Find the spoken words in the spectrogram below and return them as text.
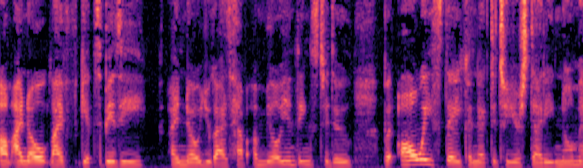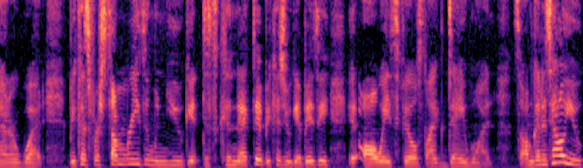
um, I know life gets busy. I know you guys have a million things to do, but always stay connected to your study no matter what. Because for some reason, when you get disconnected because you get busy, it always feels like day one. So I'm going to tell you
